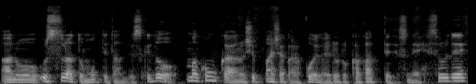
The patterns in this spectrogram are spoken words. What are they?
ああのうっすらと思ってたんですけど、まあ、今回あの出版社から声がいろいろかかってですね。それで、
